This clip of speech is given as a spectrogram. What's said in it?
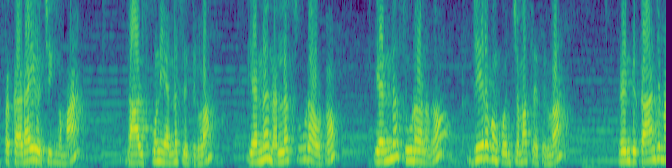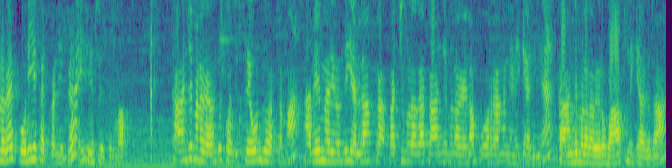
இப்போ கடாய் வச்சுக்கோங்கம்மா. நாலு ஸ்பூன் எண்ணெய் சேர்த்துக்கலாம். எண்ணெய் நல்லா சூடாகட்டும். எண்ணெய் சூடானதும் ஜீரகம் கொஞ்சமாக சேர்த்துக்கலாம். ரெண்டு காஞ்ச மிளகாய் பொடியை கட் பண்ணியிருக்கேன். இதையும் சேர்த்துக்கலாம். காஞ்ச மிளகாய் வந்து கொஞ்சம் செவந்து வரட்டமா அதே மாதிரி வந்து எல்லாம் பச்சை மிளகாய் காஞ்ச மிளகாய் எல்லாம் போடுறாங்கன்னு நினைக்காதீங்க. காஞ்ச மிளகாய் வெறும் வாசனைக்காக தான்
